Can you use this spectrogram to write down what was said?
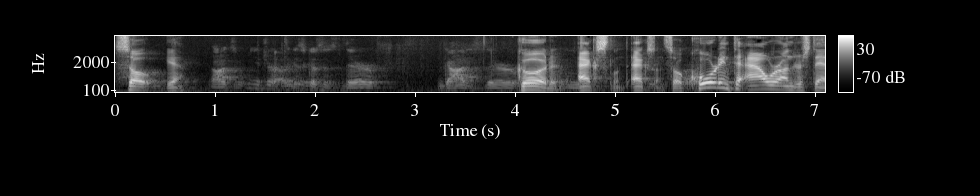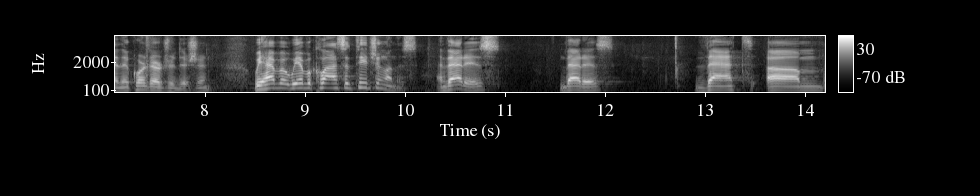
So yeah, Oh, it's- I think it's because it's their, God is their. good, excellent, excellent. So according to our understanding, according to our tradition, we have a, we have a classic teaching on this, and that is, that is, that um,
